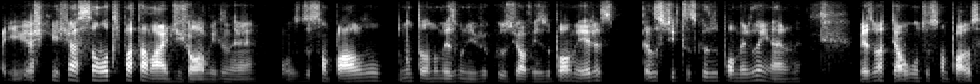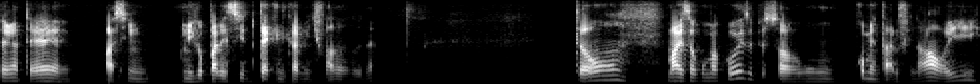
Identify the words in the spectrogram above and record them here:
Aí acho que já são outro patamar de jovens, né? Os do São Paulo não estão no mesmo nível que os jovens do Palmeiras, pelos títulos que os do Palmeiras ganharam, né? Mesmo até alguns do São Paulo serem até, assim, nível parecido, tecnicamente falando, né? Então, mais alguma coisa, pessoal? Um comentário final aí?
